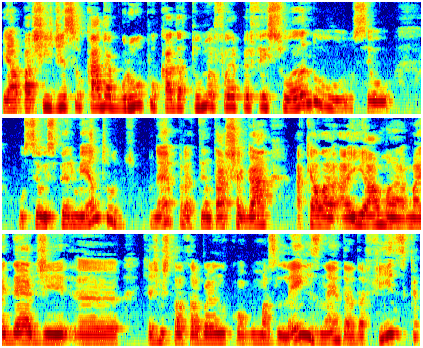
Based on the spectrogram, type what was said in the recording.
E a partir disso, cada grupo, cada turma foi aperfeiçoando o seu, o seu experimento, né, para tentar chegar aquela aí há uma, uma ideia de uh, que a gente está trabalhando com algumas leis, né, da, da, física.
